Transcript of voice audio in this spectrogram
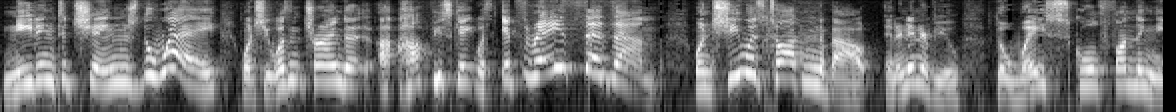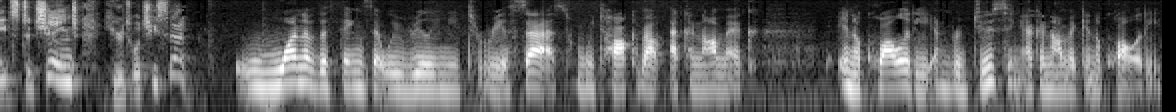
needing to change the way when she wasn't trying to uh, obfuscate with it's racism. When she was talking about in an interview the way school funding needs to change, here's what she said. one of the things that we really need to reassess when we talk about economic inequality and reducing economic inequality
